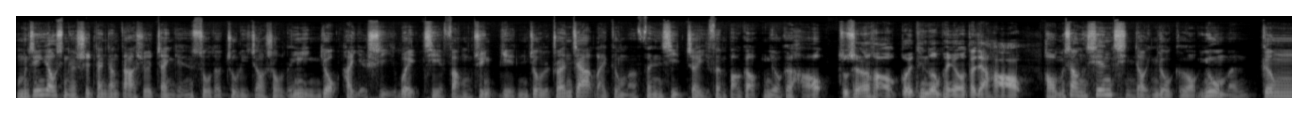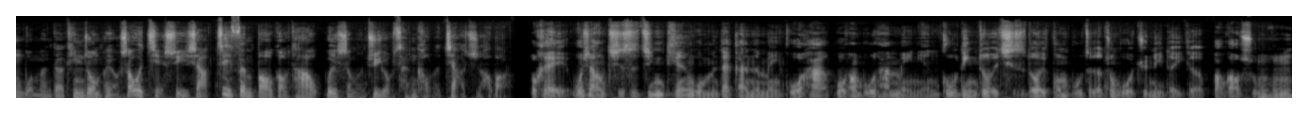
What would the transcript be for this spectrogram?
我们今天邀请的是丹江大学战研所的助理教授林颖佑，他也是一位解放军研究的专家，来跟我们分析这一份报告。颖佑哥好，主持人好，各位听众朋友大家好。好，好，我们上先请到银佑哥哦，因为我们跟我们的听众朋友稍微解释一下这份报告它为什么具有参考的价值，好不好？OK，我想其实今天我们在看的美国，它国防部它每年固定就会其实都会公布这个中国军力的一个报告书。嗯哼，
